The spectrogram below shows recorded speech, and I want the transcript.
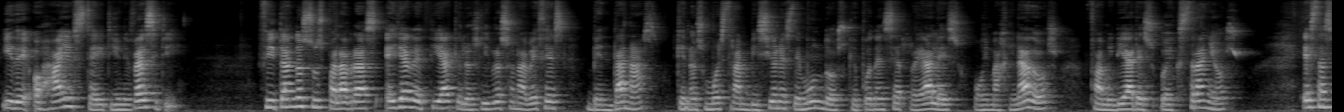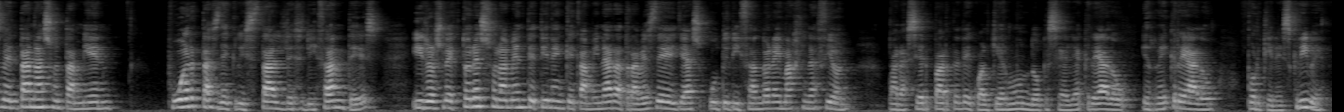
y de Ohio State University. Citando sus palabras, ella decía que los libros son a veces ventanas que nos muestran visiones de mundos que pueden ser reales o imaginados, familiares o extraños. Estas ventanas son también puertas de cristal deslizantes y los lectores solamente tienen que caminar a través de ellas utilizando la imaginación para ser parte de cualquier mundo que se haya creado y recreado por quien escribe.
